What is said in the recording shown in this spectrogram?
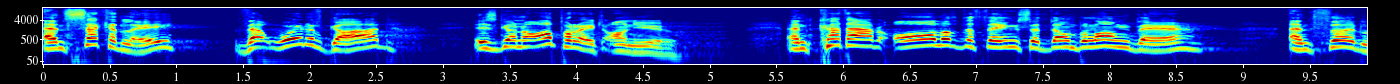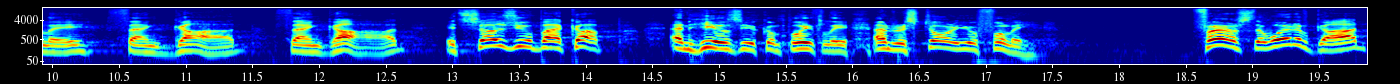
And secondly, that Word of God is going to operate on you and cut out all of the things that don't belong there. And thirdly, thank God, thank God, it sews you back up and heals you completely and restore you fully. First, the Word of God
